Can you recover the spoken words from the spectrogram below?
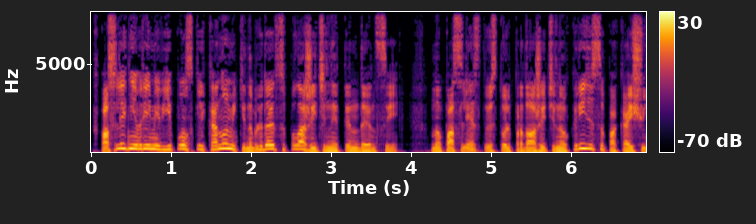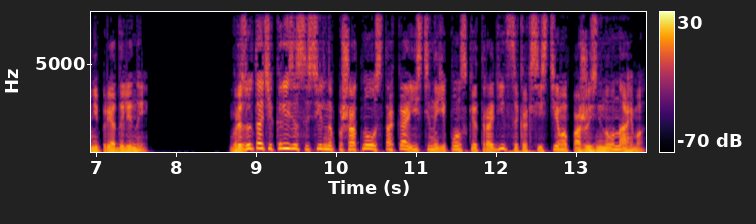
В последнее время в японской экономике наблюдаются положительные тенденции, но последствия столь продолжительного кризиса пока еще не преодолены. В результате кризиса сильно пошатнулась такая истинно японская традиция, как система пожизненного найма.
